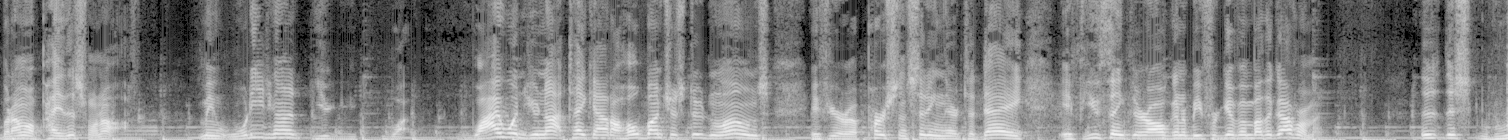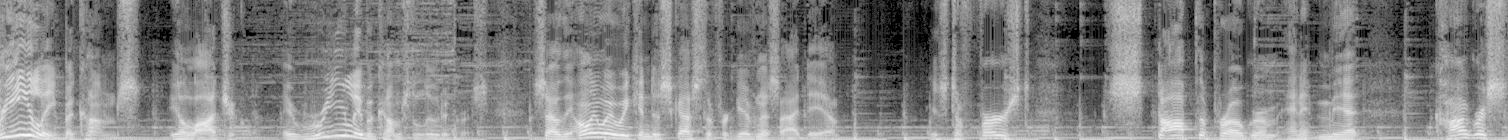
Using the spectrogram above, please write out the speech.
but I'm going to pay this one off. I mean, what are you going to? You, why, why would you not take out a whole bunch of student loans if you're a person sitting there today if you think they're all going to be forgiven by the government? This really becomes illogical. It really becomes ludicrous. So, the only way we can discuss the forgiveness idea is to first stop the program and admit Congress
